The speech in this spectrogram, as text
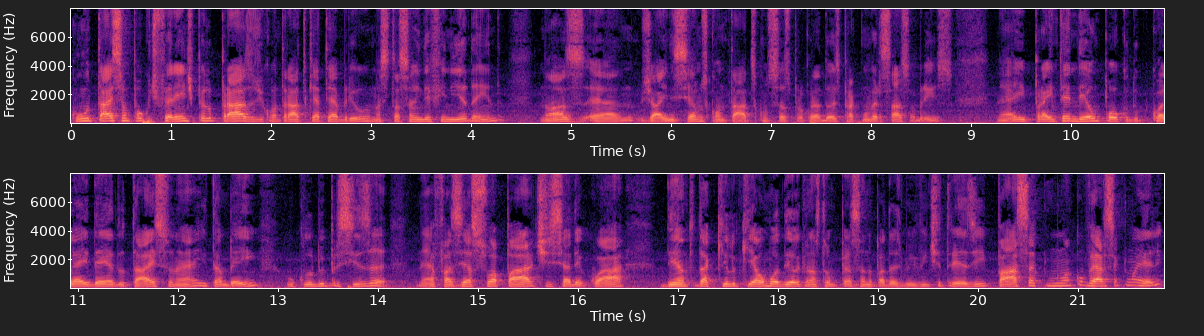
Com o Tyson é um pouco diferente pelo prazo de contrato que é até abril, uma situação indefinida ainda. Nós é, já iniciamos contatos com seus procuradores para conversar sobre isso, né? E para entender um pouco do qual é a ideia do Tyson, né? E também o clube precisa, né, fazer a sua parte, se adequar dentro daquilo que é o modelo que nós estamos pensando para 2023 e passa uma conversa com ele,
